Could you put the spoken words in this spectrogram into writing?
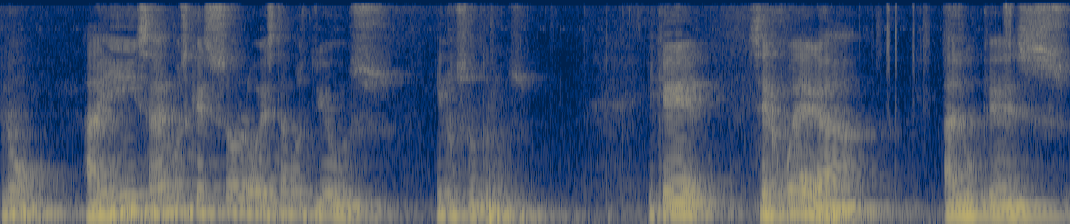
No, ahí sabemos que solo estamos Dios y nosotros. Y que se juega algo que es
